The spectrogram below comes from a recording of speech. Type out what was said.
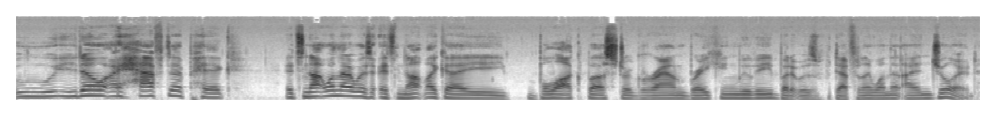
Ooh, you know, I have to pick. It's not one that I was. It's not like a blockbuster, groundbreaking movie, but it was definitely one that I enjoyed.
